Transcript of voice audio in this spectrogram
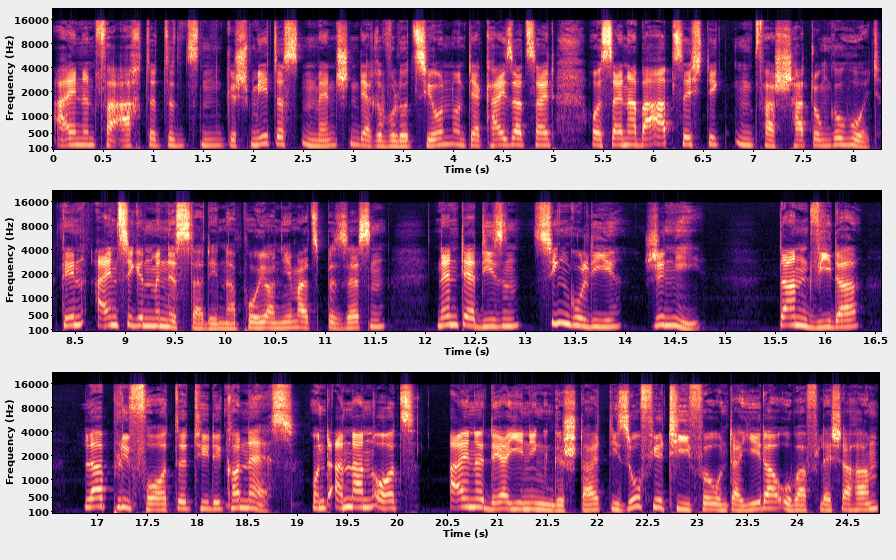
einen verachtetsten, geschmähtesten Menschen der Revolution und der Kaiserzeit aus seiner beabsichtigten Verschattung geholt. Den einzigen Minister, den Napoleon jemals besessen, nennt er diesen Singulier Genie. Dann wieder La plus forte tu les connais und andernorts eine derjenigen Gestalt, die so viel Tiefe unter jeder Oberfläche haben,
